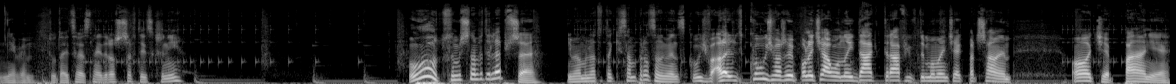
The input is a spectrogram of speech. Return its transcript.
nie wiem, tutaj co jest najdroższe w tej skrzyni? O, to są jeszcze nawet lepsze. I mamy na to taki sam procent, więc kuźwa, ale kuźwa, żeby poleciało, no i tak trafił w tym momencie, jak patrzałem. Ocie, panie.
